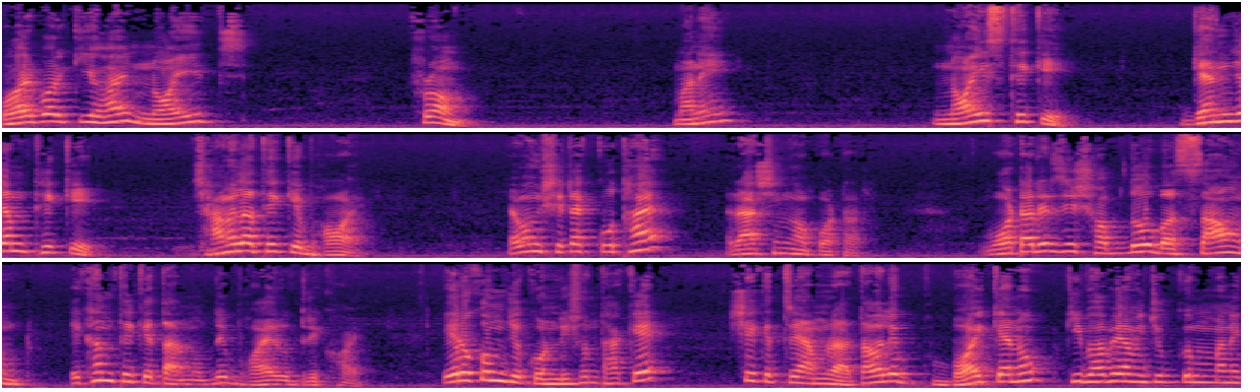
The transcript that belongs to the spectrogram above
ভয়ের পর কি হয়? নয়েজ ফ্রম মানে নয়েজ থেকে গ্যাঞ্জাম থেকে, ঝামেলা থেকে ভয়। এবং সেটা কোথায়? Rushing of water. ওয়াটারের যে শব্দ বা সাউন্ড, এখান থেকে তার মধ্যে ভয়ের উদ্রেক হয়। এরকম যে কন্ডিশন থাকে, সেক্ষেত্রে আমরা, তাহলে ভয় কেন? কীভাবে আমি যোগ্য মানে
